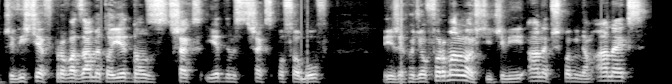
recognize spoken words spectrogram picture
Oczywiście wprowadzamy to jedną z trzech, jednym z trzech sposobów, jeżeli chodzi o formalności, czyli ane, przypominam, aneks,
